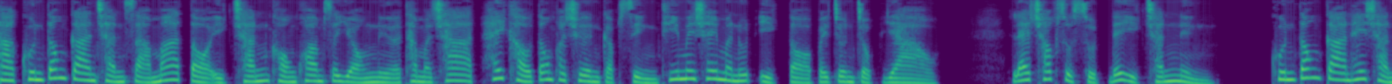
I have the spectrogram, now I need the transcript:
หากคุณต้องการฉันสามารถต่ออีกชั้นของความสยองเหนือธรรมชาติ ให้เขาต้องเผชิญกับสิ่งที่ไม่ใช่มนุษย์อีกต่อไปจนจบยาว และช็อกสุดๆ ได้อีกชั้นหนึ่ง คุณต้องการให้ฉัน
